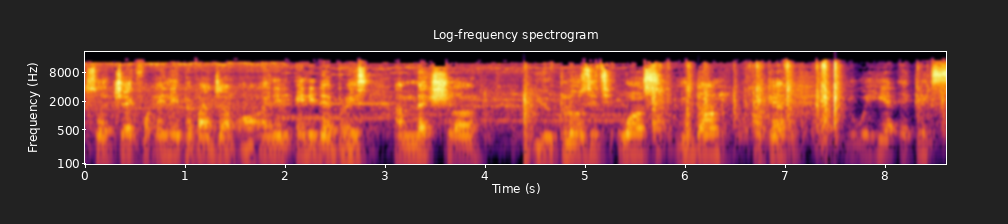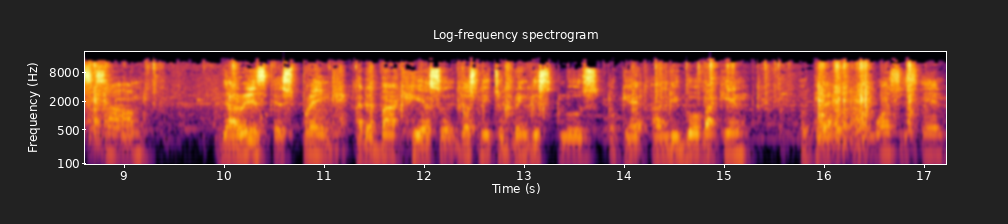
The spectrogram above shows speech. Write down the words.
So check for any paper jam or any any debris and make sure you close it once you're done okay? You will hear a click sound. There is a spring at the back here so you just need to bring this close okay? And you go back in okay? And once it's in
